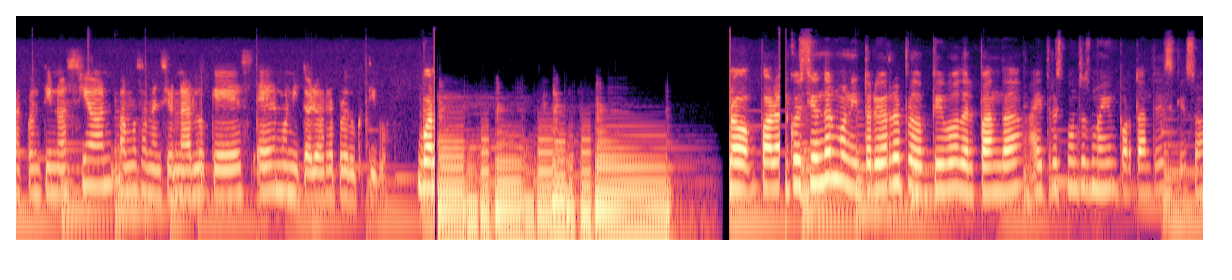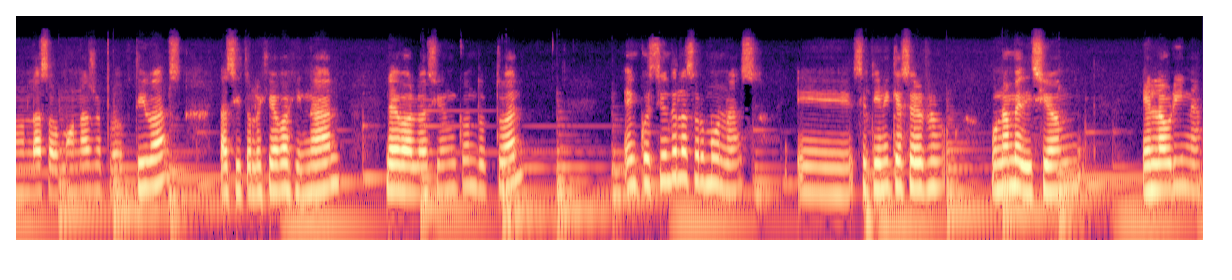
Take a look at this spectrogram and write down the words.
A continuación, vamos a mencionar lo que es el monitoreo reproductivo. Bueno, para la cuestión del monitoreo reproductivo del panda, hay tres puntos muy importantes que son las hormonas reproductivas, la citología vaginal, la evaluación conductual. En cuestión de las hormonas, eh, se tiene que hacer una medición en la orina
